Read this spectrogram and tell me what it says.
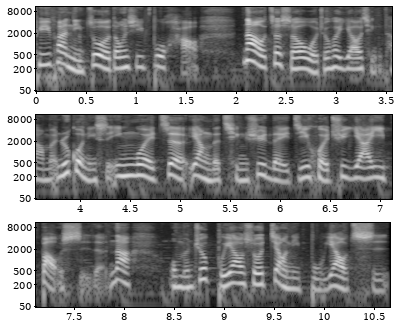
批判你做的东西不好。那我这时候我就会邀请他们，如果你是因为这样的情绪累积回去压抑暴食的，那我们就不要说叫你不要吃，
